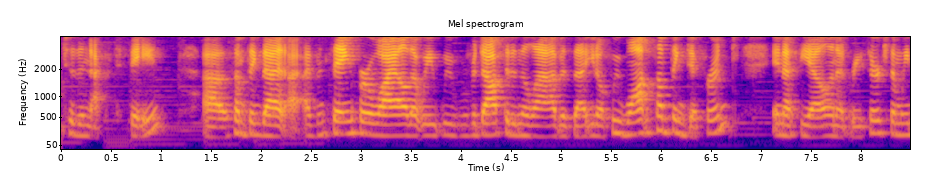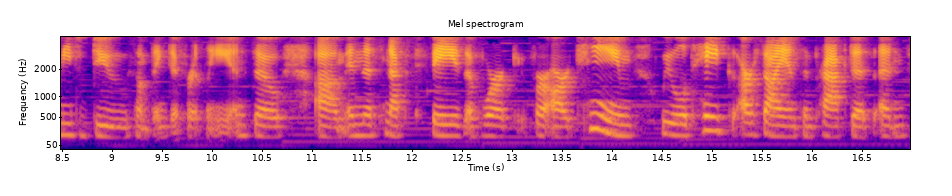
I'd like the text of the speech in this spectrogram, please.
to the next phase. Uh, something that I've been saying for a while that we, we've adopted in the lab is that, you know, if we want something different in SEL and ed research, then we need to do something differently. And so um, in this next phase of work for our team, we will take our science and practice and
